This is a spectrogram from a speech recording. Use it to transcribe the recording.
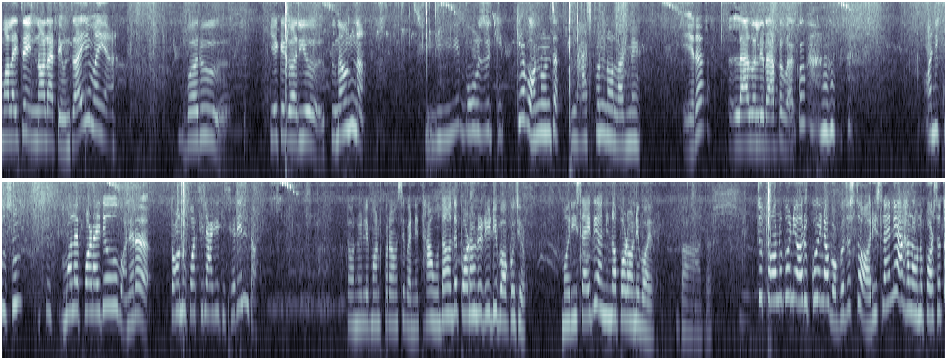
मलाई चाहिँ नडाटे हुन्छ है म यहाँ बरु के के गरियो सुनाउनु न। छि बाउजू के के भन्नुहुन्छ? लाज पनि नलाग्ने। हेर लाजले रातो भएको। अनि कुसुम मलाई पढाइदेऊ भनेर तनु पछि लागेकी छ अरे नि त। तनुले मन पराउँछ भन्ने थाहा हुँदा हुँदै पढाउन रेडी भएको थियो। म रिसाइदिएँ अनि नपढाउने भयो। बाँदर। त्यो तनु पनि अरू कोही नभएको जस्तो हरिसलाई नै आँखा लाउनु पर्छ त।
